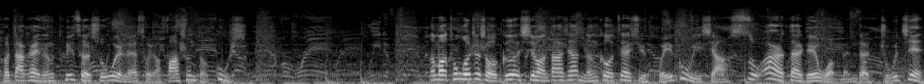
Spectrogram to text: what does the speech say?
和大概能推测出未来所要发生的故事。那么，通过这首歌，希望大家能够再去回顾一下《速二》带给我们的逐渐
